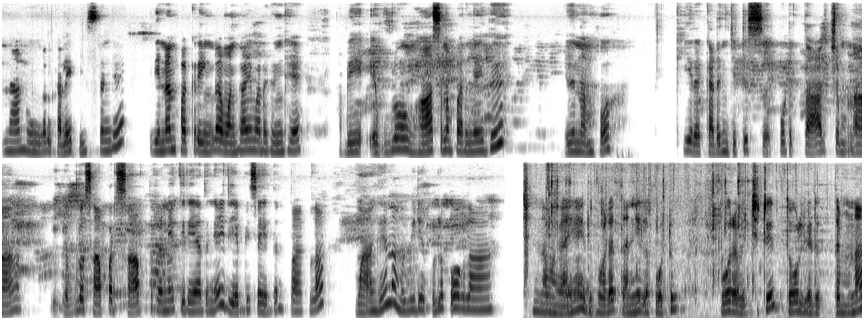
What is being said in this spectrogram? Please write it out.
நான் உங்கள் கலை பேசுகிறேங்க இது என்னன்னு பார்க்குறீங்களா வெங்காயம் அடகுங்க அப்படியே எவ்வளோ வாசனை பாருங்கள் இது. இது நம்ம கீரை கடைஞ்சிட்டு ச போட்டு தாளித்தோம்னா எவ்வளோ சாப்பாடு சாப்பிட்றனே தெரியாதுங்க. இது எப்படி செய்யறதுன்னு பார்க்கலாம் வாங்க நம்ம வீடியோக்குள்ளே போகலாம். சின்ன வெங்காயம் இது போல் தண்ணியில் போட்டு ஊற வச்சுட்டு தோல் எடுத்தோம்னா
